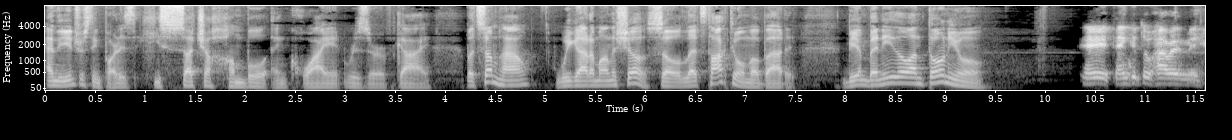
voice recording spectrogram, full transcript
And the interesting part is he's such a humble and quiet, reserved guy. But somehow we got him on the show, so let's talk to him about it. Bienvenido, Antonio. Hey, thank you for having me.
